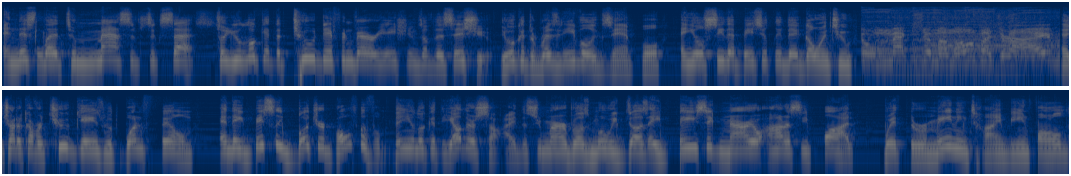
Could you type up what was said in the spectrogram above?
And this led to massive success. So you look at the two different variations of this issue. You look at the Resident Evil example, and you'll see that basically they go into maximum overdrive. They try to cover two games with one film and they basically butcher both of them. Then you look at the other side, the Super Mario Bros. movie does a basic Mario Odyssey plot with the remaining time being funneled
